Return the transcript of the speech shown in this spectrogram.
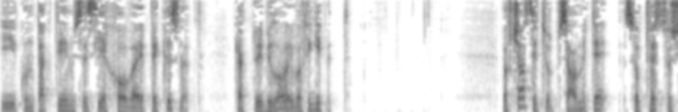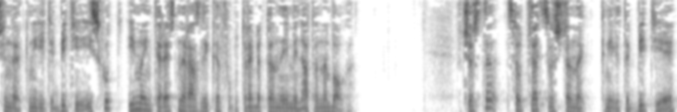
и контакта им с Яхова е прекъснат, както е било и в Египет. В частите от псалмите, съответстващи на книгите Битие и Изход, има интересна разлика в употребата на имената на Бога. В частта, съответстваща на книгата Битие,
